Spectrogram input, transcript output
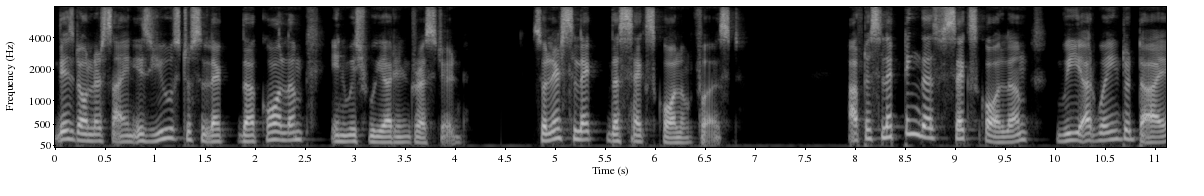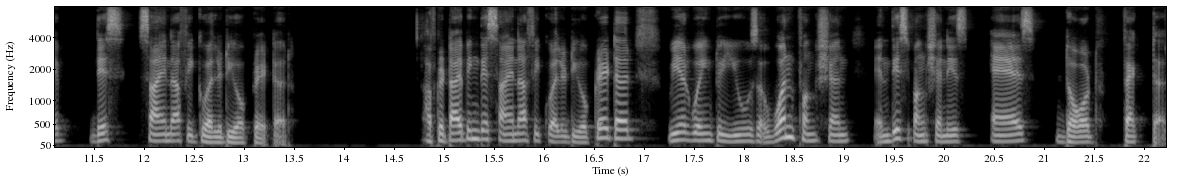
This dollar sign is used to select the column in which we are interested. So let's select the sex column first. After selecting the sex column, we are going to type this sign of equality operator. After typing this sign of equality operator, we are going to use a one function and this function is as dot factor.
